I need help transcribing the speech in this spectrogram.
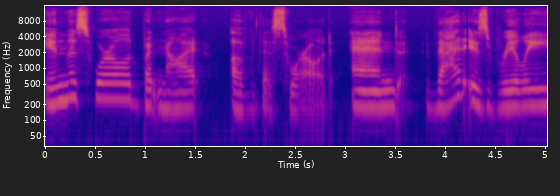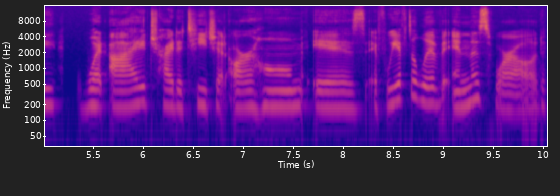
in this world, but not of this world. And that is really what I try to teach at our home is if we have to live in this world,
